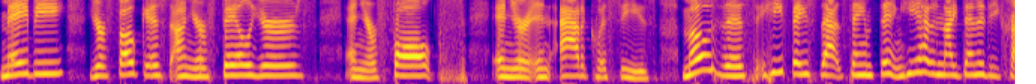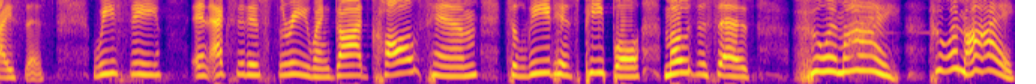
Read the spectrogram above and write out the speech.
Maybe you're focused on your failures and your faults and your inadequacies. Moses, he faced that same thing. He had an identity crisis. We see in Exodus 3 when God calls him to lead his people, Moses says, Who am I? Who am I?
